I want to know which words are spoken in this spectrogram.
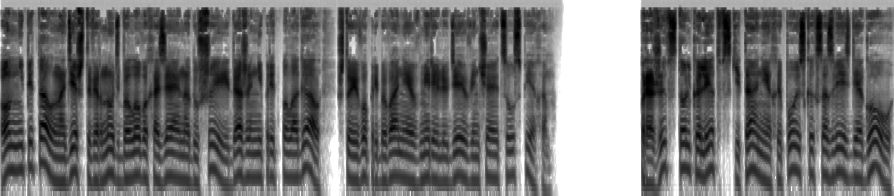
Он не питал надежд вернуть былого хозяина души и даже не предполагал, что его пребывание в мире людей увенчается успехом. Прожив столько лет в скитаниях и поисках созвездия Гоу,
